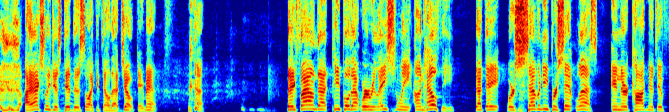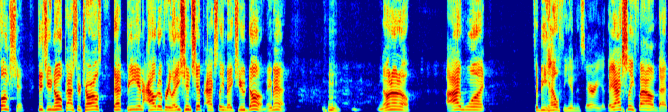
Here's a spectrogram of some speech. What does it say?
I actually just did this so I could tell that joke. Amen. they found that people that were relationally unhealthy that they were 70% less in their cognitive function. Did you know, Pastor Charles, that being out of relationship actually makes you dumb? Amen. no, no, no. I want to be healthy in this area. They actually found that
